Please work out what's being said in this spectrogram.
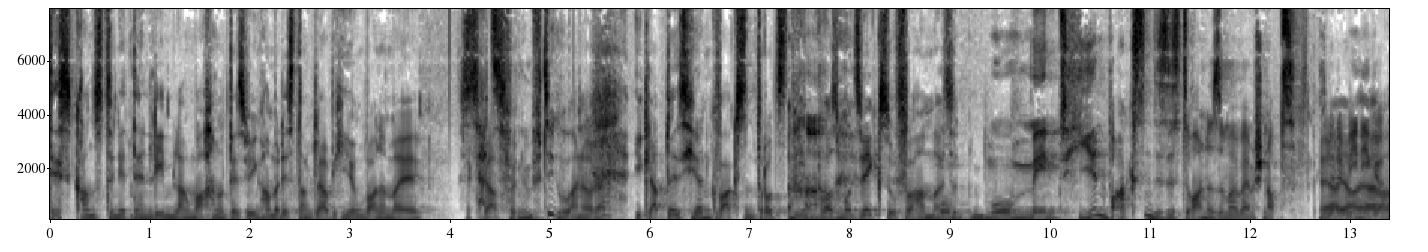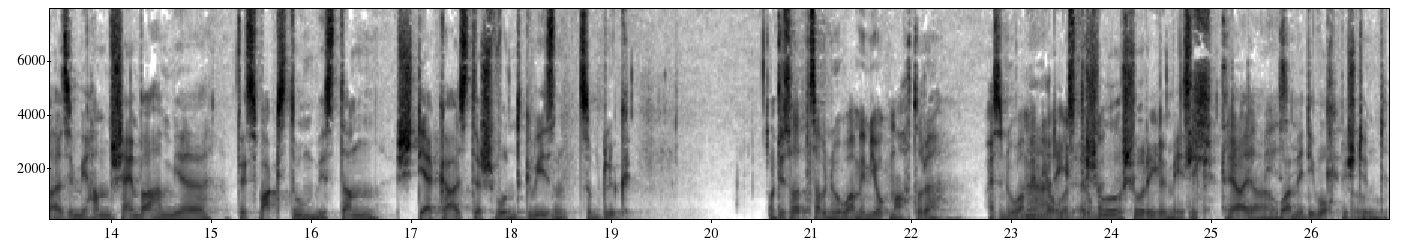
das kannst du nicht dein Leben lang machen und deswegen haben wir das dann, glaube ich, irgendwann einmal Das hat's vernünftig geworden, oder? Ich glaube, da ist Hirn gewachsen, trotzdem, was wir uns weggesoffen haben. Also, Moment, Hirn wachsen, das ist doch anders einmal beim Schnaps. Ja, ja, weniger. ja, also wir haben scheinbar haben wir das Wachstum ist dann stärker als der Schwund gewesen, zum Glück. Und das hat es aber nur einmal im Jahr gemacht, oder? Also nur einmal im Ja, Jahr was drungen. schon, schon regelmäßig. Echt ja, ja, einmal die Woche bestimmt.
